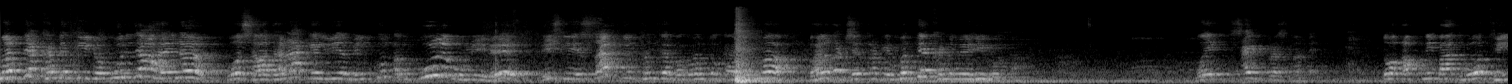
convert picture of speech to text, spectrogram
मध्य खंड की जो ऊर्जा है ना, वो साधना के लिए बिल्कुल अनुकूल भूमि है। इसलिए सब तीर्थंकर भगवंतों का जन्म भरत क्षेत्र के मध्य खंड में ही होता वो एक साइड प्रश्न है। तो अपनी बात वो थी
